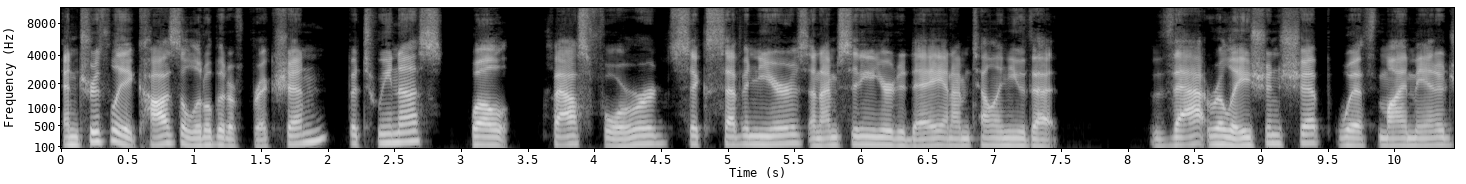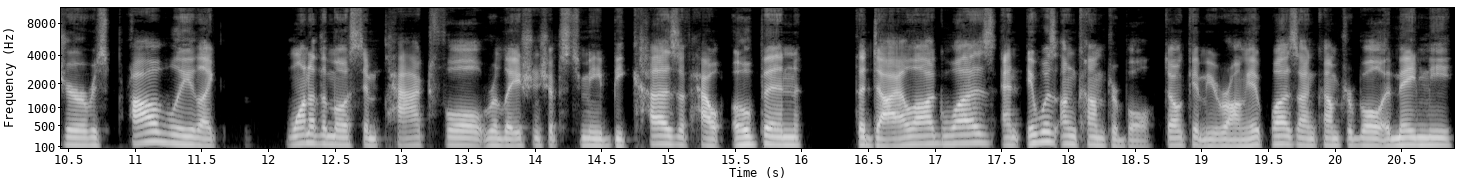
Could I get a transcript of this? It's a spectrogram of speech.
and truthfully, it caused a little bit of friction between us. Well, fast forward six, seven years, and I'm sitting here today and I'm telling you that that relationship with my manager was probably like one of the most impactful relationships to me because of how open the dialogue was. And it was uncomfortable. Don't get me wrong. It was uncomfortable. It made me,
